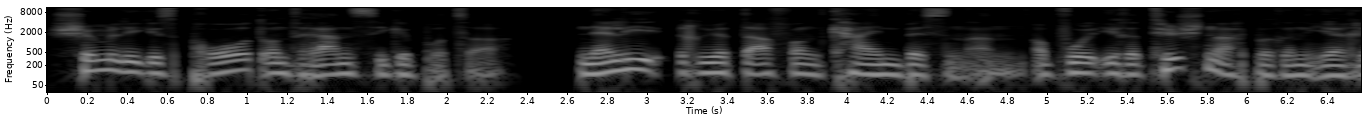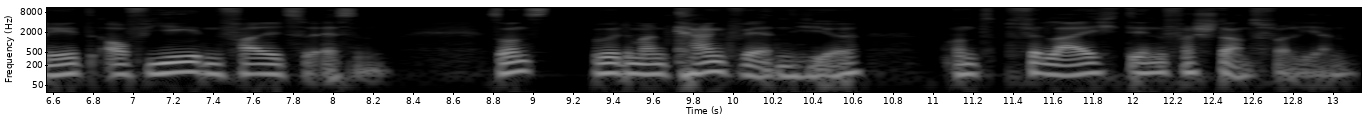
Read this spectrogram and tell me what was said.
schimmeliges Brot und ranzige Butter. Nelly rührt davon keinen Bissen an, obwohl ihre Tischnachbarin ihr rät, auf jeden Fall zu essen. Sonst würde man krank werden hier und vielleicht den Verstand verlieren.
